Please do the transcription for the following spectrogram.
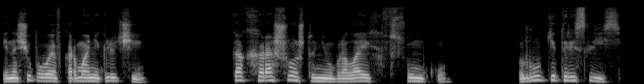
и нащупывая в кармане ключи. Как хорошо, что не убрала их в сумку. Руки тряслись.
